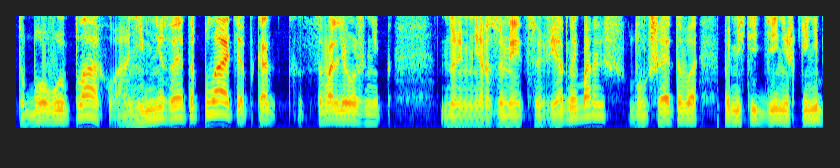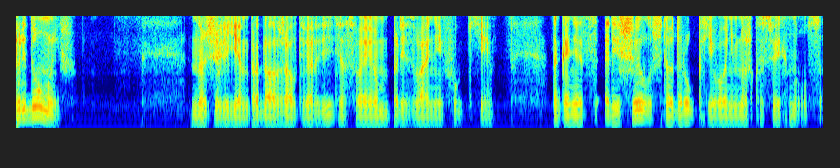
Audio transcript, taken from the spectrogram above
дубовую плаху, а они мне за это платят, как свалежник. Ну и мне, разумеется, верный барыш, лучше этого поместить денежки не придумаешь». Но Жюльен продолжал твердить о своем призвании Фуке. Наконец решил, что друг его немножко свихнулся.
